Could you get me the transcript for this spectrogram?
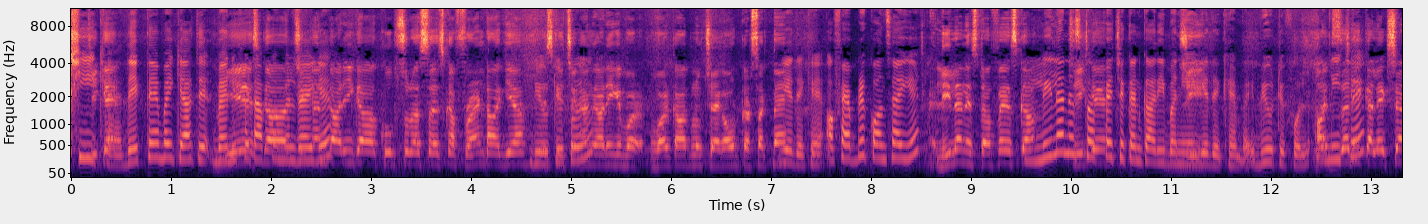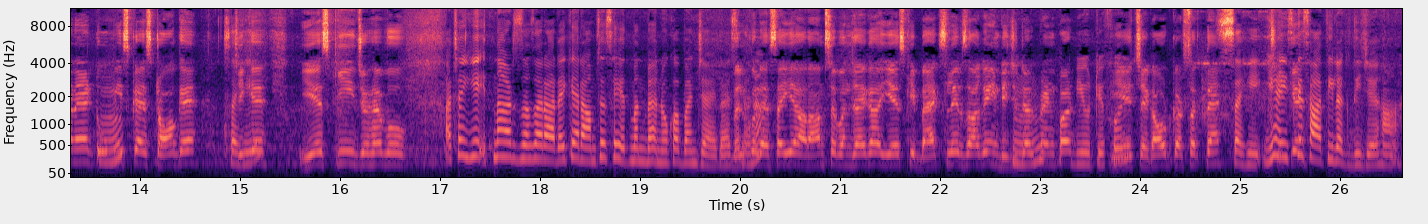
ठीक है? देखते हैं भाई क्या बेनिफिट आपको मिल रहा है का खूबसूरत सा इसका फ्रंट आ गया। इसकी. चिकनकारी के वर्क आप लोग चेकआउट कर सकते हैं। ये देखें और फैब्रिक कौन सा है ये? लीलन स्टफ़ है इसका। लीलन स्टफ़ पे चिकनकारी बनी है ये देखें भाई ब्यूटीफुल और नीचे? कलेक्शन है टू पीस का स्टॉक है। ठीक है? ये इसकी जो है वो अच्छा ये इतना अर्ज़ नज़र आ रहा है कि आराम से सेहतमंद बहनों का बन जाएगा इसमें बिल्कुल ऐसा ही आराम से बन जाएगा। ये इसकी बैक स्लीव्स आ गई डिजिटल प्रिंट पर। beautiful. ये चेकआउट कर सकते हैं। सही। ये इसके साथ ही लग दीजिए हाँ।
